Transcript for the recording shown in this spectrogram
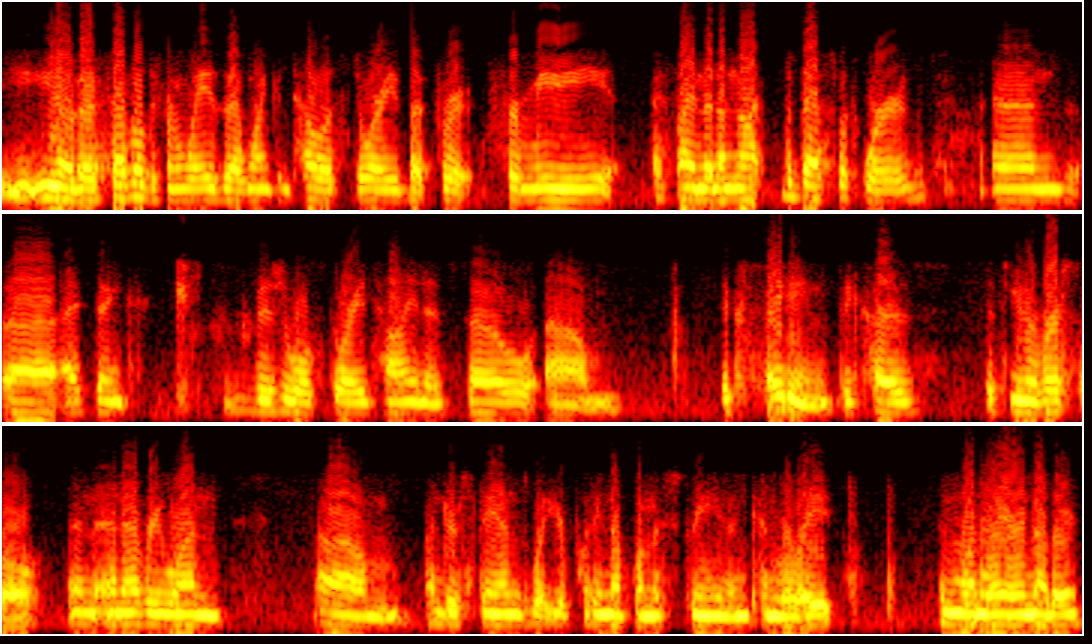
you know, there are several different ways that one can tell a story, but for, for me, I find that I'm not the best with words. And uh, I think visual storytelling is so um, exciting because it's universal and, and everyone um, understands what you're putting up on the screen and can relate in one way or another.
